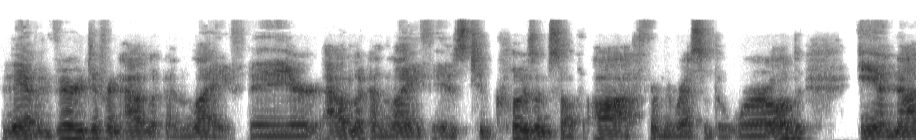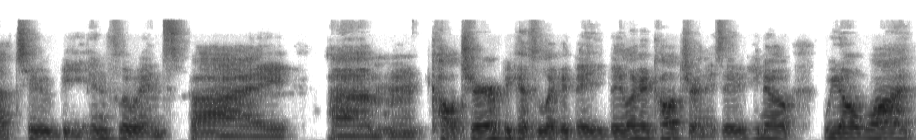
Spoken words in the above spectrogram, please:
they have a very different outlook on life. Their outlook on life is to close themselves off from the rest of the world and not to be influenced by um, culture because look at they they look at culture and they say you know we don't want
